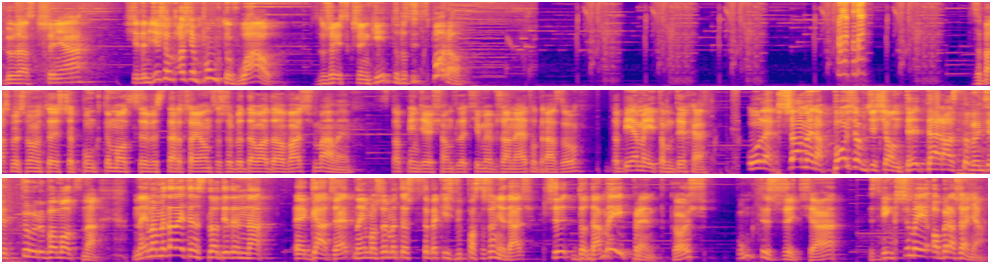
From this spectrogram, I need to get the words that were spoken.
Duża skrzynia. 78 punktów, wow! Z dużej skrzynki to dosyć sporo. Zobaczmy, czy mamy tu jeszcze punkty mocy wystarczające, żeby doładować. Mamy. 150, lecimy w Żanet od razu. Dobijemy jej tą dychę. Ulepszamy na poziom 10. Teraz to będzie turbo mocna. No i mamy dalej ten slot jeden na e, gadżet. No i możemy też sobie jakieś wyposażenie dać. Czy dodamy jej prędkość, punkty życia, zwiększymy jej obrażenia.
